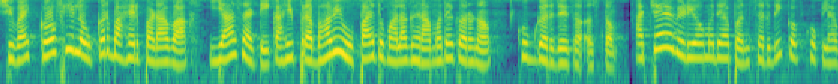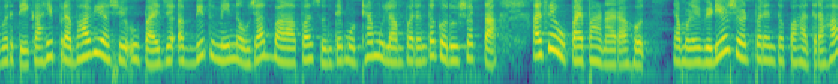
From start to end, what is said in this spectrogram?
शिवाय कफ ही लवकर बाहेर पडावा यासाठी काही प्रभावी उपाय तुम्हाला घरामध्ये करणं खूप गरजेचं असतं. आजच्या या व्हिडिओमध्ये आपण सर्दी कफ खोकल्यावरती काही प्रभावी असे उपाय जे अगदी तुम्ही नवजात बाळापासून ते मोठ्या मुलांपर्यंत करू शकता असे उपाय पाहणार आहोत. त्यामुळे व्हिडिओ शेवटपर्यंत पाहत राहा.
